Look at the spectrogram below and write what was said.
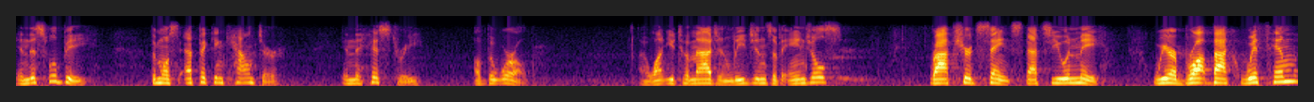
And this will be the most epic encounter in the history of the world. I want you to imagine legions of angels, raptured saints, that's you and me. We are brought back with him.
